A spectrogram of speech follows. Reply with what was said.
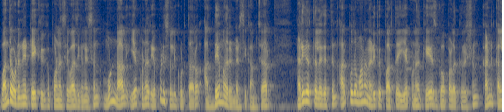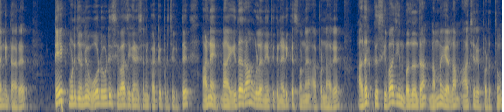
வந்த உடனே டேக்குக்கு போன சிவாஜி கணேசன் முன்னாள் இயக்குனர் எப்படி சொல்லி கொடுத்தாரோ அதே மாதிரி நடிச்சு காமிச்சார். நடிகர் திலகத்தின் அற்புதமான நடிப்பை பார்த்த இயக்குனர் கே எஸ் கோபாலகிருஷ்ணன் கண் கலங்கிட்டாரு. டேக் முடிஞ்சோடனே ஓடி ஓடி சிவாஜி கணேசனை கட்டி பிடிச்சிக்கிட்டு அண்ணே நான் இதை தான் உங்களை நேற்றுக்கு நடிக்க சொன்னேன் அப்படின்னாரு. அதற்கு சிவாஜியின் பதில் தான் நம்ம எல்லாம் ஆச்சரியப்படுத்தும்.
